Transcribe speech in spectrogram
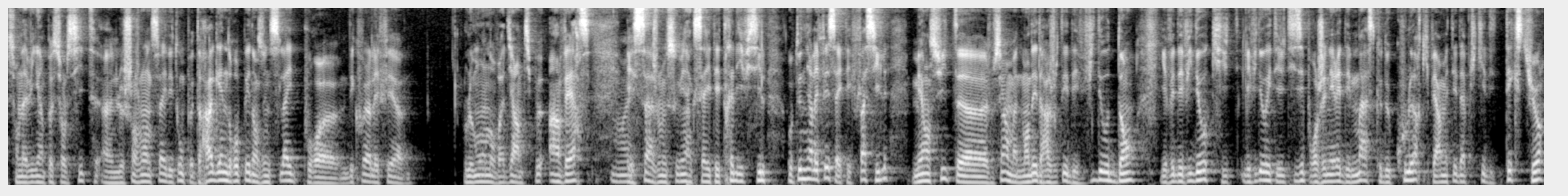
Si on navigue un peu sur le site, euh, le changement de slide et tout, on peut drag and dropper dans une slide pour euh, découvrir l'effet, euh, le monde, on va dire, un petit peu inverse. Ouais. Et ça, je me souviens que ça a été très difficile. Obtenir l'effet, ça a été facile. Mais ensuite, euh, je me souviens, on m'a demandé de rajouter des vidéos dedans. Il y avait des vidéos qui. Les vidéos étaient utilisées pour générer des masques de couleurs qui permettaient d'appliquer des textures.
